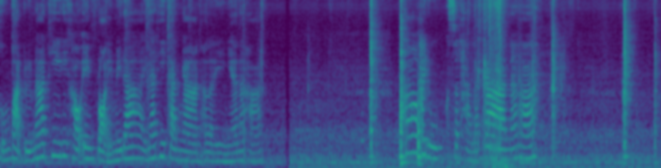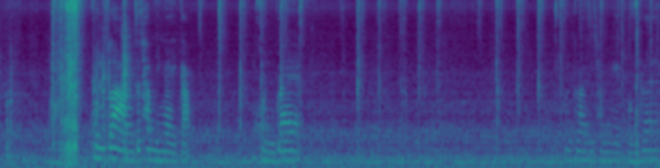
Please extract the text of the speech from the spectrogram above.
สมบัติหรือหน้าที่ที่เขาเองปล่อยไม่ได้ หน้าที่การงานอะไรอย่างเงี้ยนะคะ ก็ไปดูสถานการณ์นะคะ คนกลางจะทำยังไงกับคนแรก คนกลางจะทำยังไงคนแรก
